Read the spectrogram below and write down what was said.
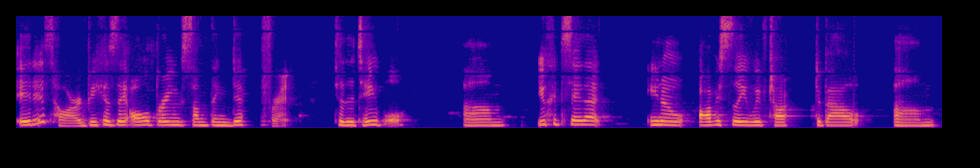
it is hard because they all bring something different to the table. Um, you could say that you know obviously we've talked about um,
